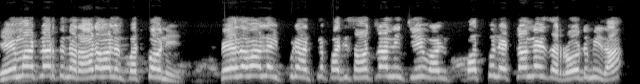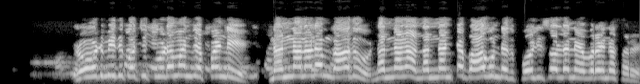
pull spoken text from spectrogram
ఏం మాట్లాడుతున్నారు ఆడవాళ్ళని పట్టుకొని? పేదవాళ్ళ ఇప్పుడు అట్లా పది సంవత్సరాల నుంచి వాళ్ళ బతుకులు ఎట్లా ఉన్నాయి సార్ రోడ్డు మీద? రోడ్డు మీదకి వచ్చి చూడమని చెప్పండి. నన్ను అనడం కాదు. నన్ను అన- నన్ను అంటే బాగుండదు. పోలీసు వాళ్ళని ఎవరైనా సరే.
